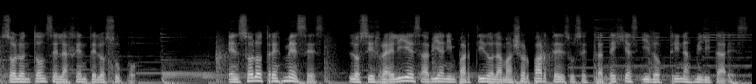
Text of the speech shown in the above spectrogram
solo entonces la gente lo supo. En solo tres meses, los israelíes habían impartido la mayor parte de sus estrategias y doctrinas militares.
